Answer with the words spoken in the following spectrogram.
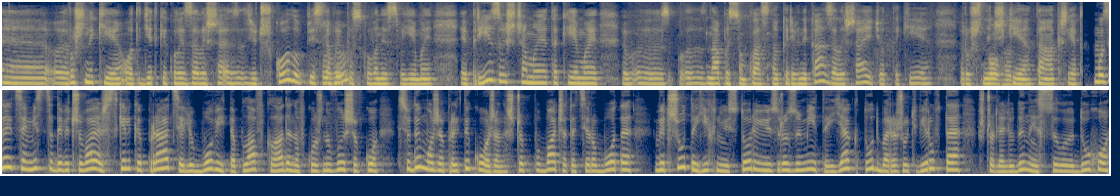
е, Рушники, от дітки, коли залишають школу після випуску, вони своїми прізвищами, такими написом класного керівника залишають от такі рушнички. Так, як Музей це місце, де відчуваєш, скільки праці, любові й тепла вкладено в кожну вишивку. Сюди може прийти кожен, щоб побачити ці роботи, відчути їхню історію і зрозуміти, як тут бережуть віру в те, що для людини із силою духу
